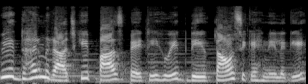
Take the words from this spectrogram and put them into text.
वे धर्मराज के पास बैठे हुए देवताओं से कहने लगे,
